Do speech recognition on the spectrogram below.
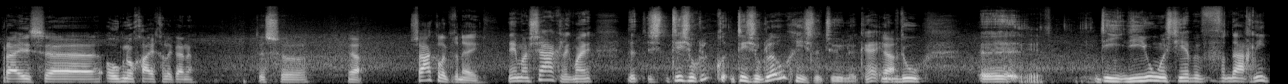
prijs eh, ook nog eigenlijk aan hem. Dus eh, ja. Zakelijk, René. Nee, maar zakelijk. Maar dat is, het, is ook, het is ook logisch natuurlijk. Hè? Ja. Ik bedoel, eh, die, die jongens die hebben vandaag niet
